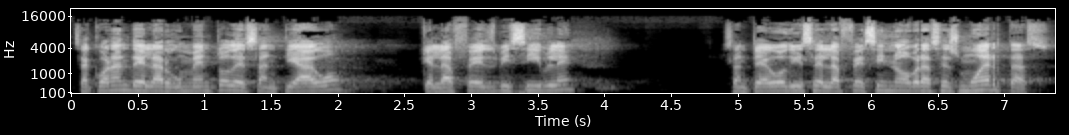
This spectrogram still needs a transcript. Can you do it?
¿Se acuerdan del argumento de Santiago, que la fe es visible? Santiago dice, la fe sin obras es muertas.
